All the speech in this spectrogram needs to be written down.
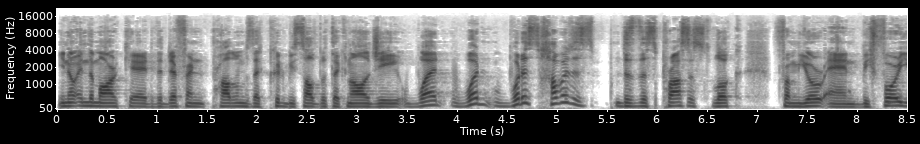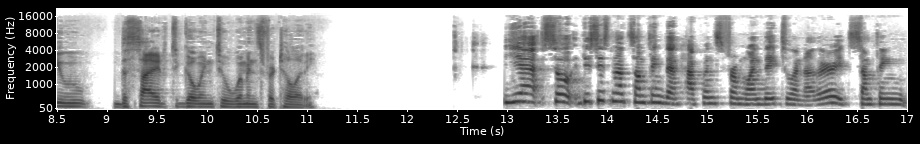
you know in the market the different problems that could be solved with technology. What what what is how is does this process look from your end before you decide to go into women's fertility? Yeah, so this is not something that happens from one day to another. It's something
